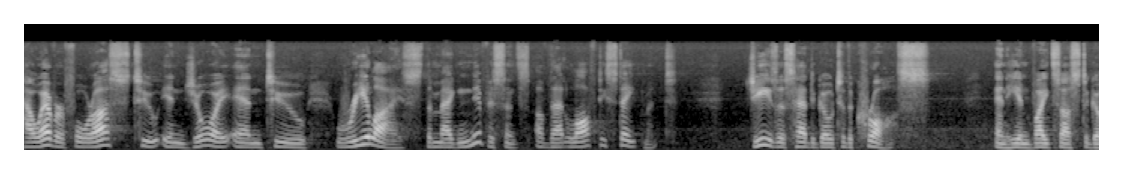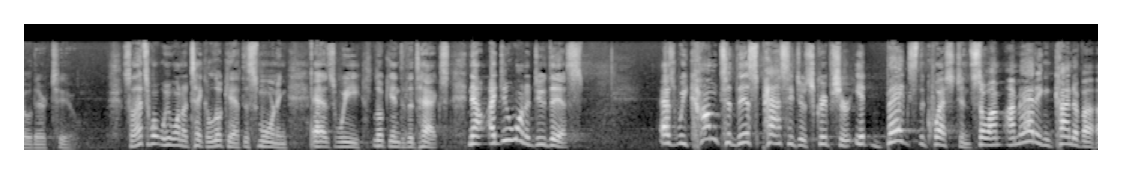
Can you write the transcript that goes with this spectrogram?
However, for us to enjoy and to realize the magnificence of that lofty statement, Jesus had to go to the cross, and he invites us to go there too. So that's what we want to take a look at this morning as we look into the text. Now, I do want to do this as we come to this passage of Scripture, it begs the question. So I'm, I'm adding kind of a,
